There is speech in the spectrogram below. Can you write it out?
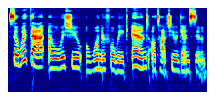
So, with that, I will wish you a wonderful week and I'll talk to you again soon.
